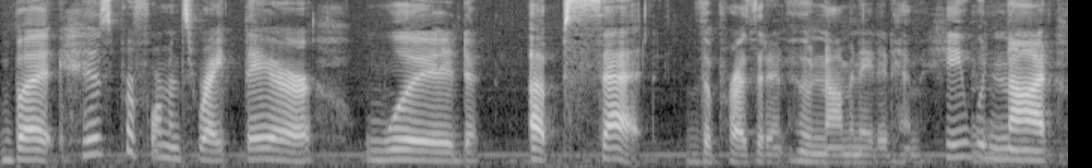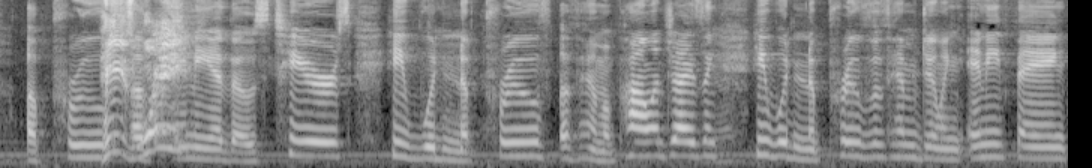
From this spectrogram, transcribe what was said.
but his performance right there would upset the president who nominated him. He would mm. not approve He's of weak. any of those tears. He wouldn't approve of him apologizing. He wouldn't approve of him doing anything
